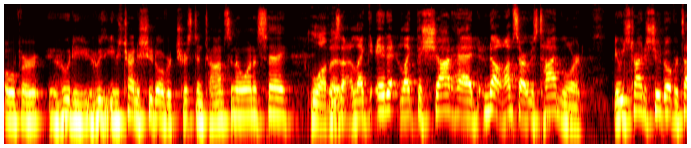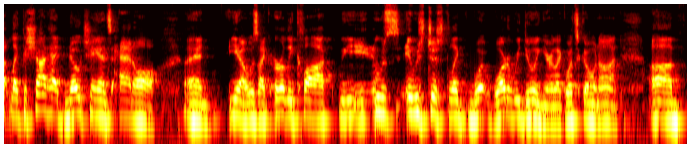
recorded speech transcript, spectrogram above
over who do you, who, he was trying to shoot over Tristan Thompson. I want to say, love it. Was, uh, like it, like the shot had no. I'm sorry, it was Time Lord. He was trying to shoot over like the shot had no chance at all, and you know it was like early clock. We, It was it was just like what what are we doing here? Like what's going on? Um,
